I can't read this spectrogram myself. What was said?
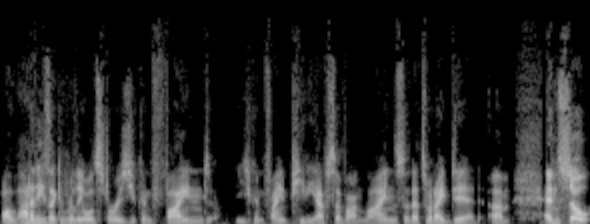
a lot of these like really old stories you can find you can find PDFs of online. So that's what I did. Um, and so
